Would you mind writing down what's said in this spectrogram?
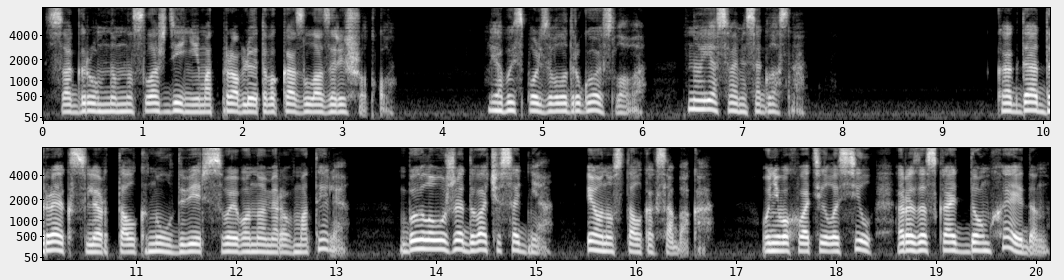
С огромным наслаждением отправлю этого козла за решетку. Я бы использовала другое слово, но я с вами согласна. Когда Дрекслер толкнул дверь своего номера в мотеле, было уже два часа дня, и он устал как собака. У него хватило сил разыскать дом Хейден,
